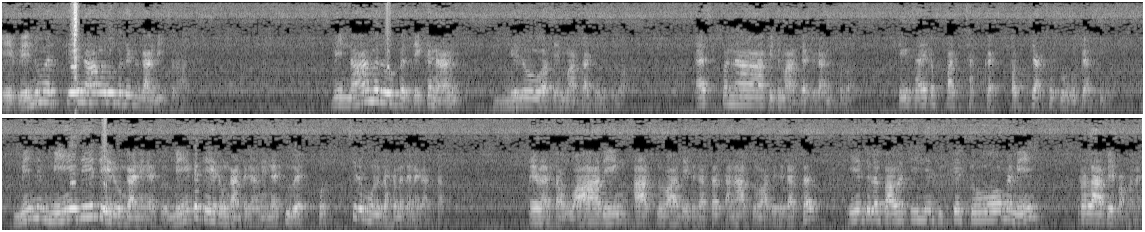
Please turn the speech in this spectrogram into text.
ඒ වෙනුවත්තේ නාම රූප දෙක ගන්න ඉස්සරහට. මේ නාම රූප දෙක නම් මෙලෝ වශයෙන්ම අත්දකින්න පුළුවන්. අස්පනා අපිටම අත්දක ගන්න පුළුවන්. ඒක නිසා ඒක පච්චක්ක ප්‍රත්‍යක්ෂ ස්වරූපයක් තියෙනවා. මෙන්න මේ දේ තේරුම් ගන්නේ නැතුව මේක තේරුම් ගන්නට ගන්නේ නැතුව කොච්චර මූල ධර්ම දැනගත්තා. ඒ නැත්නම් වාදයෙන් ආත්මවාදයට ගත්තත් අනාත්මවාදයට ගත්තත් ඒ තුල පවතින දික්කතෝම මේ ප්‍රලාපේ පමණයි.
